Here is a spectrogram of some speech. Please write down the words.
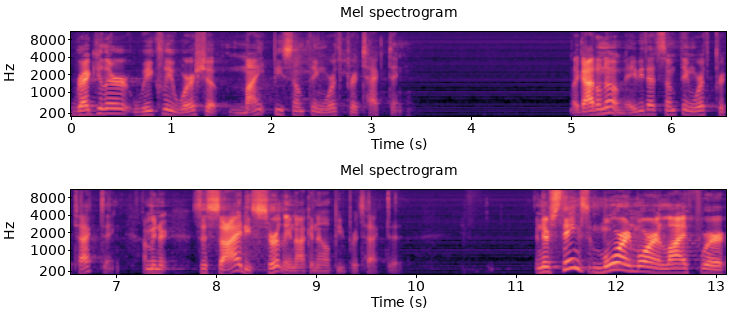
regular weekly worship might be something worth protecting. Like, I don't know, maybe that's something worth protecting. I mean, society's certainly not going to help you protect it. And there's things more and more in life where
